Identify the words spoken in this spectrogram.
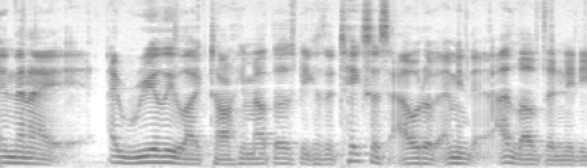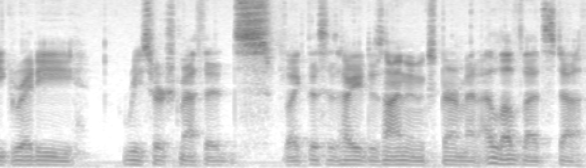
and then I I really like talking about those because it takes us out of. I mean, I love the nitty gritty research methods, like this is how you design an experiment. I love that stuff,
